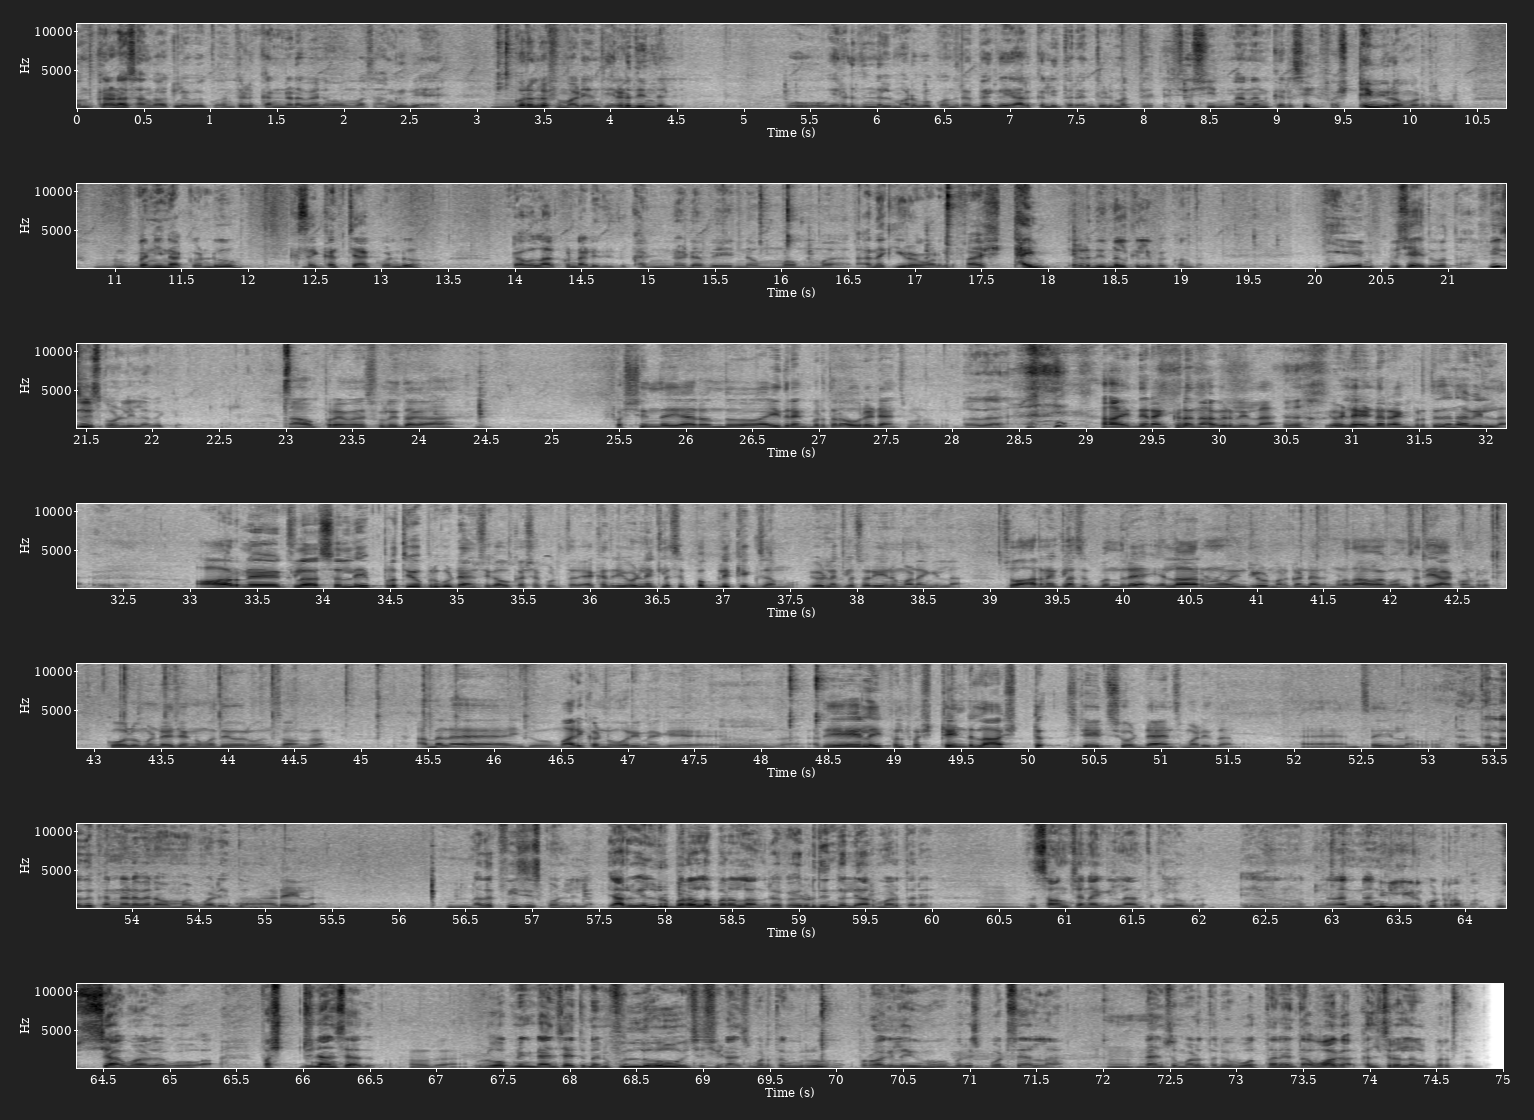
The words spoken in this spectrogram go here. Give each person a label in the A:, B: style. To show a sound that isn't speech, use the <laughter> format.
A: ಒಂದು ಕನ್ನಡ ಸಾಂಗ್ ಹಾಕ್ಲೇಬೇಕು ಅಂತೇಳಿ ಕನ್ನಡವೇ ನಮ್ಮಮ್ಮ ಸಾಂಗಿಗೆ ಕೊರಿಯೋಗ್ರಫಿ ಮಾಡಿ ಅಂತ ಎರಡು ದಿನದಲ್ಲಿ. ಓ ಎರಡು ದಿನದಲ್ಲಿ ಮಾಡಬೇಕು ಅಂದರೆ ಬೇಗ ಯಾರು ಕಲಿತಾರೆ ಅಂತೇಳಿ ಮತ್ತೆ ಶಶಿ ನನ್ನನ್ನು ಕರೆಸಿ ಫಸ್ಟ್ ಟೈಮ್ ಹೀರೋ ಮಾಡಿದ್ರು ಗುರು. ಒಂದು ಬನ್ನಿನ ಹಾಕ್ಕೊಂಡು ಕಚ್ಚೆ ಹಾಕ್ಕೊಂಡು ಟವಲ್ ಹಾಕ್ಕೊಂಡು ಆಡಿದ್ದು ಕನ್ನಡವೇ ನಮ್ಮಮ್ಮ. ಅದಕ್ಕೆ ಹೀರೋ ಮಾಡಿದ್ರು. ಫಸ್ಟ್ ಟೈಮ್ ಎರಡು ದಿನದಲ್ಲಿ ಕಲಿಬೇಕು ಅಂತ. ಏನು ಖುಷಿ ಆಯಿತು ಗೊತ್ತಾ? ಫೀಸು ಇಸ್ಕೊಳ್ಲಿಲ್ಲ ಅದಕ್ಕೆ.
B: ನಾವು ಪ್ರೈಮರಿ ಸ್ಕೂಲ್ ಇದ್ದಾಗ ಫಸ್ಟಿಂದ ಯಾರೊಂದು ಐದು ರ್ಯಾಂಕ್ ಬರ್ತಾರೋ ಅವರೇ ಡ್ಯಾನ್ಸ್ ಮಾಡೋದು.
A: ಹೌದಾ? <laughs>
B: ಐದನೇ ರ್ಯಾಂಕ್ ಕೂಡ ನಾವಿರಲಿಲ್ಲ. <laughs> ಏಳನೇ ಎಂಟನೇ ರ್ಯಾಂಕ್ ಬರ್ತಿದ್ದು ನಾವಿಲ್ಲ. ಆರನೇ ಕ್ಲಾಸಲ್ಲಿ ಪ್ರತಿಯೊಬ್ಬರಿಗೂ ಡ್ಯಾನ್ಸಿಗೆ ಅವಕಾಶ ಕೊಡ್ತಾರೆ. ಯಾಕಂದರೆ ಏಳನೇ ಕ್ಲಾಸಿಗೆ ಪಬ್ಲಿಕ್ ಎಕ್ಸಾಮು ಏಳನೇ ಕ್ಲಾಸ್ ಅವ್ರು ಏನೂ ಮಾಡೋಂಗಿಲ್ಲ. ಸೊ ಆರನೇ ಕ್ಲಾಸಿಗೆ ಬಂದರೆ ಎಲ್ಲರೂ ಇನ್ಕ್ಲೂಡ್ ಮಾಡ್ಕೊಂಡು ಡ್ಯಾನ್ಸ್ ಮಾಡೋದು. ಆವಾಗ ಒಂದು ಸತಿ ಹಾಕೊಂಡ್ರು. ಕೋಲು ಮಂಡೆ ಜಂಗಮ ದೇವರು ಒಂದು ಸಾಂಗು ಆಮೇಲೆ ಇದು ಮಾರಿಕಣ್ಣು ಹೋರಿ ಮ್ಯಾಗೆ. ಅದೇ ಲೈಫಲ್ಲಿ first and last stage show dance ಮಾಡಿದ್ದಾನೆ. ಸೈ ಇಲ್ಲ.
A: ಟೆಂತಲ್ಲಿ ಅದು ಕನ್ನಡವೇ ನಮ್ಮಮ್ಮಗೆ ಮಾಡಿದ್ದು.
B: ಅಡೇ ಇಲ್ಲ.
A: ಅದಕ್ಕೆ ಫೀಸ್ ಇಸ್ಕೊಂಡಿಲ್ಲ. ಯಾರು ಎಲ್ಲರೂ ಬರಲ್ಲ ಬರಲ್ಲ ಅಂದ್ರೆ ಯಾಕೆ ಎರಡು ದಿನದಲ್ಲಿ ಯಾರು ಮಾಡ್ತಾರೆ? ಸಾಂಗ್ ಚೆನ್ನಾಗಿಲ್ಲ ಅಂತ ಕೆಲವೊಬ್ರು. ಮಕ್ಳು ನನ್ನ ನನಗೆ ಲೀಡ್ ಕೊಟ್ರಪ್ಪ. ಖುಷಿಯಾಗಿ ಮಾಡಿ. ಫಸ್ಟ್ ಡ್ಯಾನ್ಸೇ ಅದು.
B: ಹೌದಾ?
A: ಓಪನಿಂಗ್ ಡ್ಯಾನ್ಸ್ ಆಯಿತು ನನಗೆ ಫುಲ್ಲು ಶಶಿ ಡ್ಯಾನ್ಸ್ ಮಾಡ್ತಾನೆ ಗುರು. ಪರವಾಗಿಲ್ಲ ಇವನು ಬರೀ ಸ್ಪೋರ್ಟ್ಸೇ ಅಲ್ಲ. ಡ್ಯಾನ್ಸು ಮಾಡ್ತಾನೆ ಓದ್ತಾನೆ ಅಂತ ಅವಾಗ ಕಲ್ಚರಲಲ್ಲಿ ಬರುತ್ತೆ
